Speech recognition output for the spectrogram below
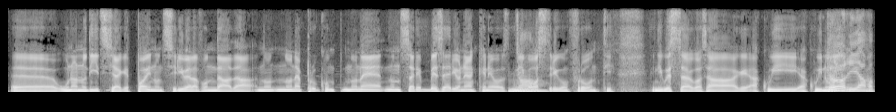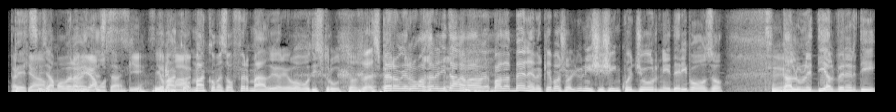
eh, una notizia che poi non si rivela fondata, non, non, è non, è, non sarebbe serio neanche nei, no. nei, vostri confronti. Quindi questa è la cosa che, a, cui, a, cui, noi. Però arriviamo attacchiamo. a pezzi, siamo veramente arriviamo, stanchi. Sì, io manco, manco, mi sono fermato, io ero proprio distrutto. Spero che Roma Salernitana vada bene perché poi ho gli unici 5 giorni di riposo sì. dal lunedì al venerdì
